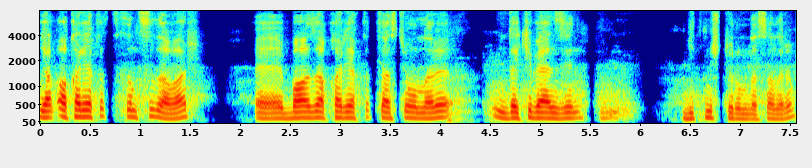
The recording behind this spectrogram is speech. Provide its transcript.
ya- akaryakıt sıkıntısı da var. E, Bazı akaryakıt istasyonlarındaki benzin bitmiş durumda sanırım.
